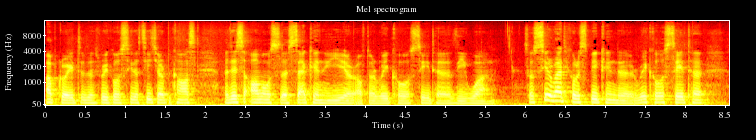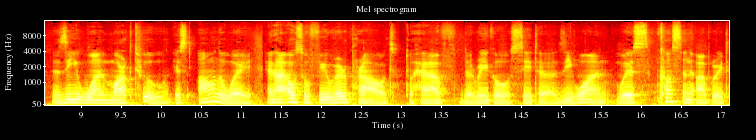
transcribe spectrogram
upgrade the Ricoh Theta stitcher because this is almost the second year of the Ricoh Theta Z1. So theoretically speaking, the Ricoh Theta Z1 Mark II is on the way, and I also feel very proud to have the Ricoh Theta Z1 with constant upgrade.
